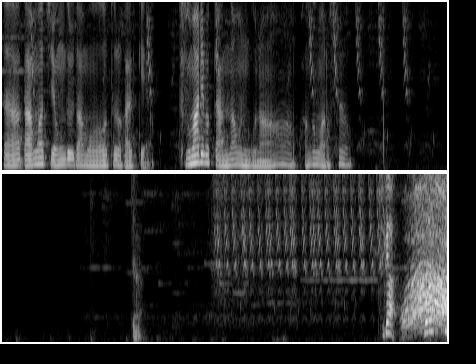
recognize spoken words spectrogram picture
자 나머지 용들도 한번 얻으러 갈게요. 두 마리밖에 안 나오는구나. 방금 알았어요 죽여 그렇지!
